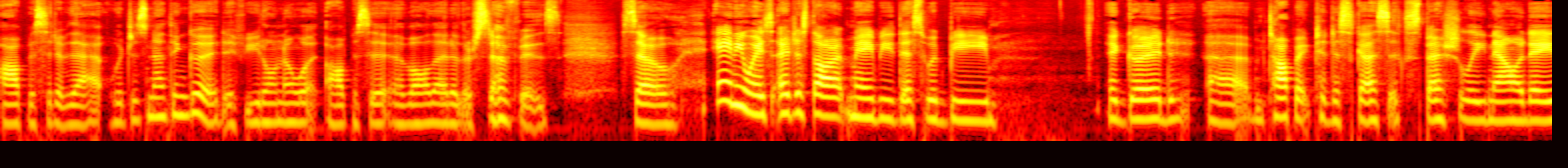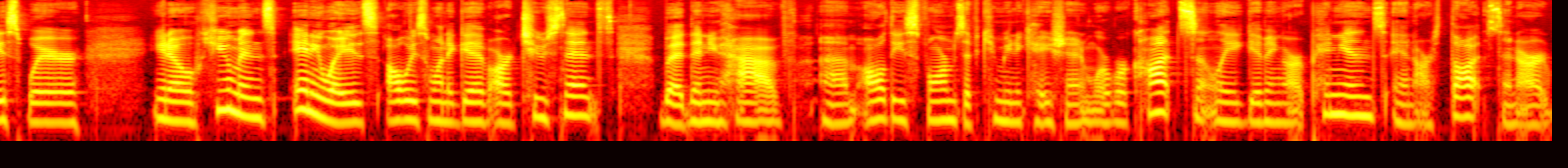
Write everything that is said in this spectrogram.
opposite of that, which is nothing good if you don't know what opposite of all that other stuff is. So, anyways, I just thought maybe this would be a good um, topic to discuss, especially nowadays where you know, humans, anyways, always want to give our two cents, but then you have um, all these forms of communication where we're constantly giving our opinions and our thoughts and our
